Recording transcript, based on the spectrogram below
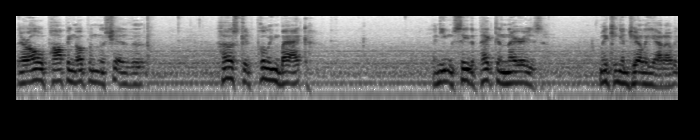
They're all popping open the, the husk is pulling back and you can see the pectin there is making a jelly out of it.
